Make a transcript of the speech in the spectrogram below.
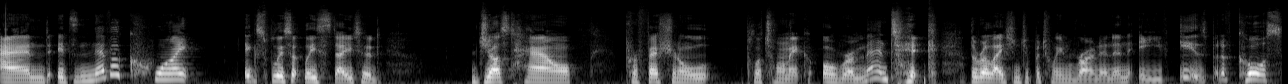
and it's never quite explicitly stated just how professional platonic or romantic the relationship between Ronan and Eve is. But of course,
